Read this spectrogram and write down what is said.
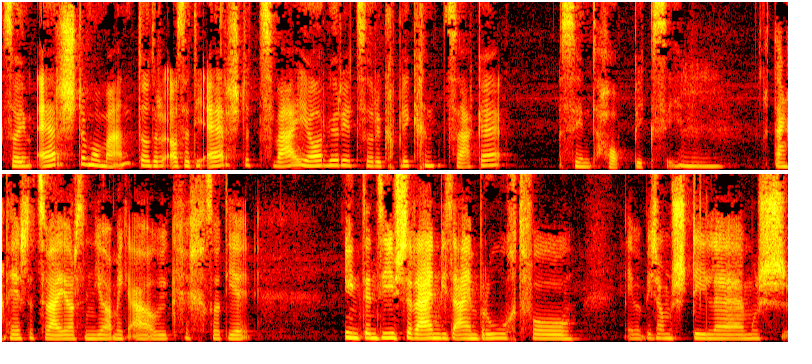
so im ersten Moment oder also die ersten zwei Jahre würde ich jetzt so rückblickend sagen, sind happy gewesen. Ich denke, die ersten zwei Jahre sind ja auch wirklich so die intensivsten Reihen, wie es einen braucht, von eben bist am Stillen, musst,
